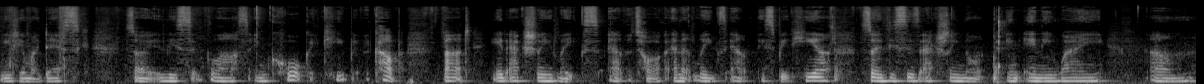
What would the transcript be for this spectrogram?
usually my desk. So this glass and cork keep a cup, but it actually leaks out the top and it leaks out this bit here. So this is actually not in any way um,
